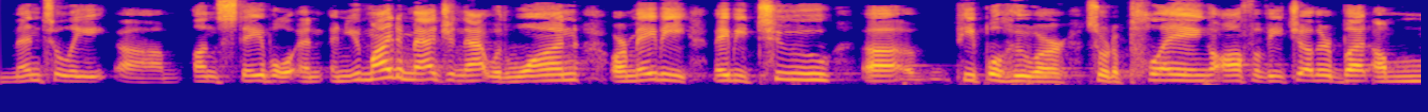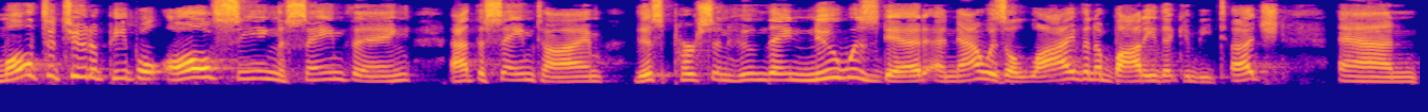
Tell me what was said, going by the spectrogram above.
mentally um, unstable. And, and you might imagine that with one or maybe, maybe two uh, people who are sort of playing off of each other, but a multitude of people all seeing the same thing at the same time. This person whom they knew was dead and now is alive in a body that can be touched and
